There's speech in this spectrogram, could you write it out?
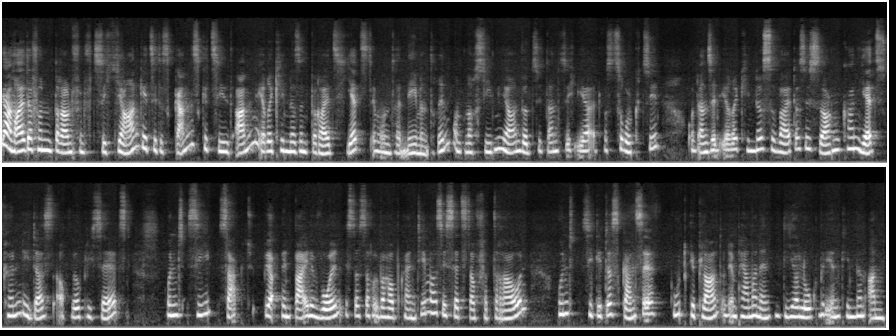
Ja, im Alter von 53 Jahren geht sie das ganz gezielt an. Ihre Kinder sind bereits jetzt im Unternehmen drin und nach sieben Jahren wird sie dann sich eher etwas zurückziehen und dann sind ihre Kinder so weit, dass sie sagen kann, jetzt können die das auch wirklich selbst und sie sagt, ja, wenn beide wollen, ist das doch überhaupt kein Thema. Sie setzt auf Vertrauen und sie geht das Ganze gut geplant und im permanenten Dialog mit ihren Kindern an.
